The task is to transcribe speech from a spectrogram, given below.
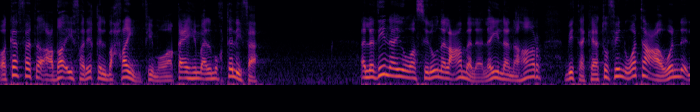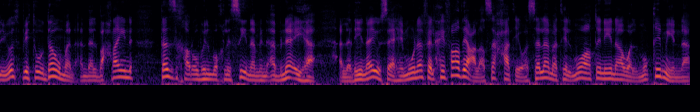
وكافة أعضاء فريق البحرين في مواقعهم المختلفة. الذين يواصلون العمل ليل نهار بتكاتف وتعاون ليثبتوا دوما أن البحرين تزخر بالمخلصين من أبنائها الذين يساهمون في الحفاظ على صحة وسلامة المواطنين والمقيمين.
